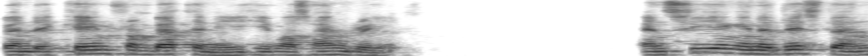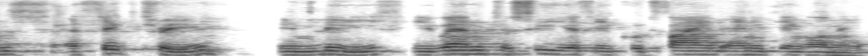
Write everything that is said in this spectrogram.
when they came from Bethany, he was hungry. And seeing in a distance a fig tree in leaf, he went to see if he could find anything on it.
